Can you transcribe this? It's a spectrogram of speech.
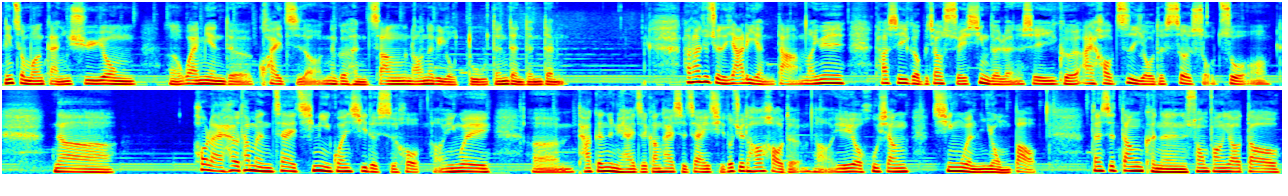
你怎么敢去用呃外面的筷子哦？那个很脏，然后那个有毒，等等等等。”那他就觉得压力很大，那因为他是一个比较随性的人，是一个爱好自由的射手座哦，那。后来还有他们在亲密关系的时候啊，因为呃，他跟这女孩子刚开始在一起都觉得好好的啊，也有互相亲吻拥抱，但是当可能双方要到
